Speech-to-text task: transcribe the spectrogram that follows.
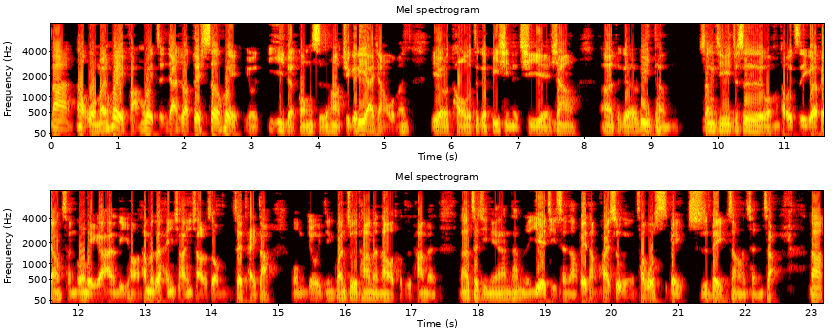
那那我们会反会增加，就说对社会有意义的公司哈。举个例来讲，我们也有投这个 B 型的企业，像呃这个绿藤生机，就是我们投资一个非常成功的一个案例哈。他们在很小很小的时候，我们在台大。我们就已经关注他们，然后投资他们。那这几年他们的业绩成长非常快速，有超过十倍、十倍以上的成长。那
